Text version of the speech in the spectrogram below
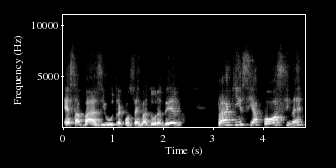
essa base ultraconservadora dele para que se aposse né,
